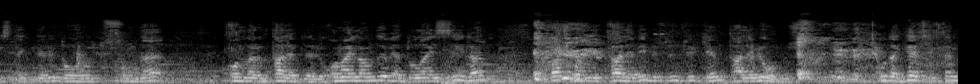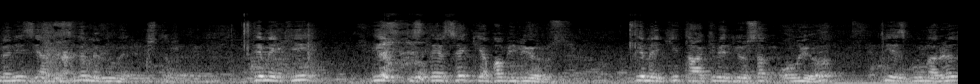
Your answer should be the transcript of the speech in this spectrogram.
istekleri doğrultusunda onların talepleri onaylandı ve dolayısıyla Batman'ın talebi bütün Türkiye'nin talebi olmuş. Bu da gerçekten beni ziyadesiyle memnun etmiştir. Demek ki biz istersek yapabiliyoruz. Demek ki takip ediyorsak oluyor. Biz bunları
